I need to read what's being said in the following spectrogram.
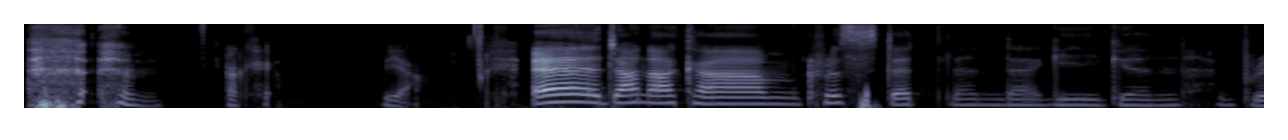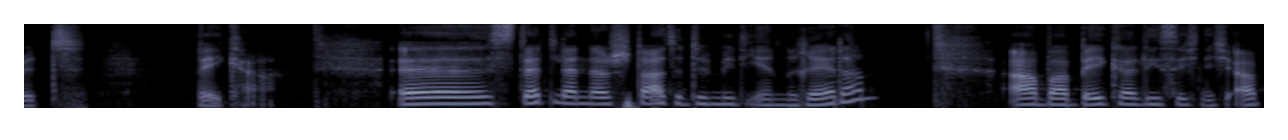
okay. Ja. Äh, danach kam Chris Statlander gegen Britt Baker. Äh, Statlander startete mit ihren Rädern, aber Baker ließ sich nicht ab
